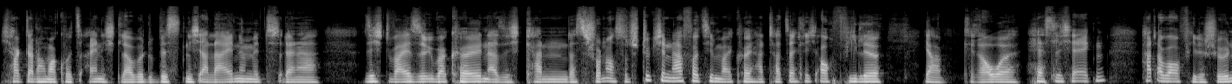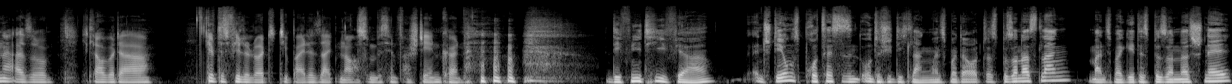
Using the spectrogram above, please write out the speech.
ich hake da noch mal kurz ein. Ich glaube, du bist nicht alleine mit deiner Sichtweise über Köln. Also ich kann das schon auch so ein Stückchen nachvollziehen, weil Köln hat tatsächlich auch viele, ja, graue, hässliche Ecken, hat aber auch viele schöne. Also ich glaube, da gibt es viele Leute, die beide Seiten auch so ein bisschen verstehen können. Definitiv, ja. Entstehungsprozesse sind unterschiedlich lang. Manchmal dauert das besonders lang, manchmal geht es besonders schnell.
